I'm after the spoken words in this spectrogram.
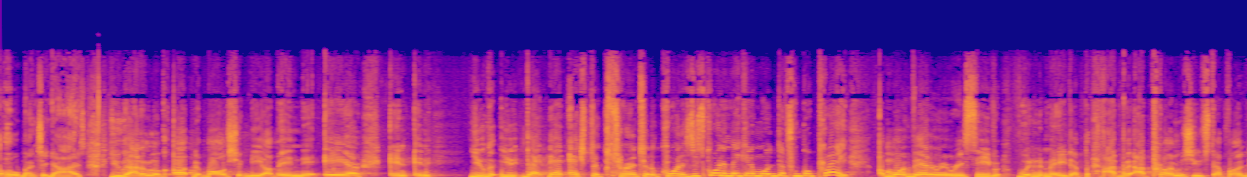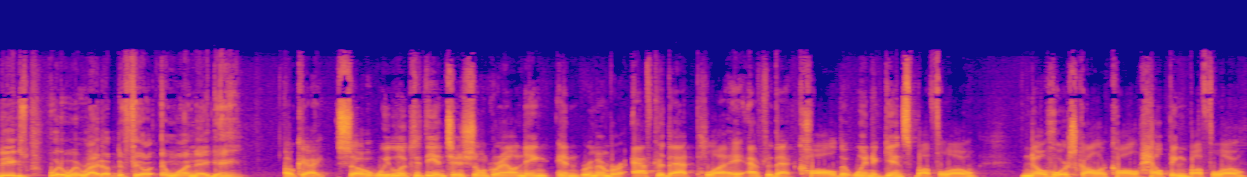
a whole bunch of guys. You got to look up. The ball should be up in the air and and you, you, that, that extra turn to the corner is just going to make it a more difficult play. A more veteran receiver wouldn't have made that. I, I promise you, Stefon Diggs would have went right up the field and won that game. Okay, so we looked at the intentional grounding, and remember, after that play, after that call that went against Buffalo, no horse collar call helping Buffalo.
